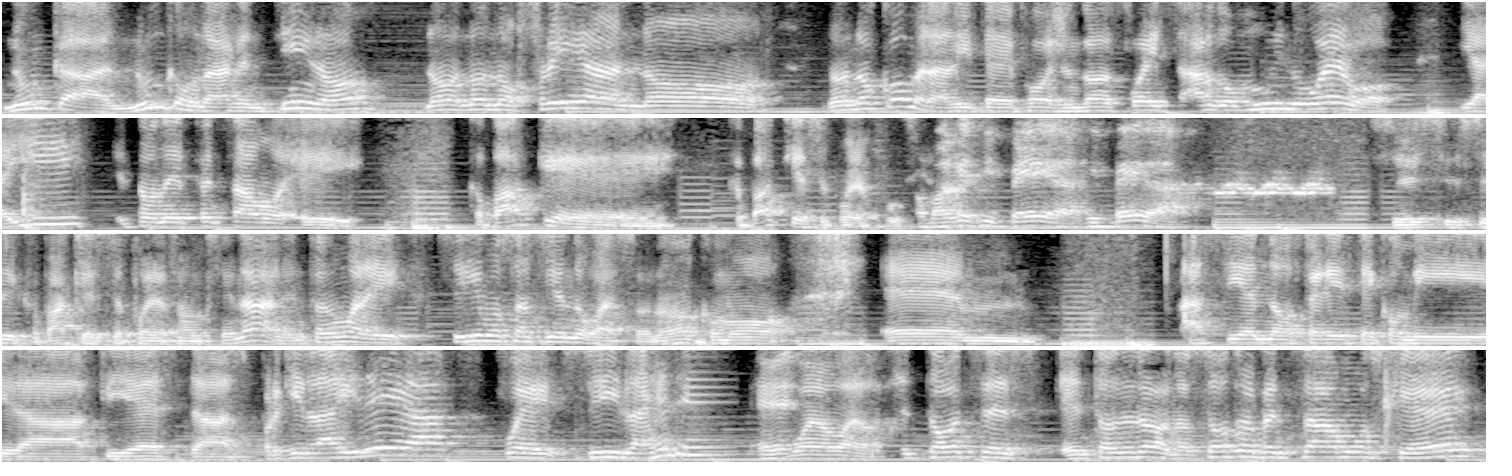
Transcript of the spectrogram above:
nunca, nunca un argentino, no, no, no frían, no, no, no comen alitas de pollo. Entonces fue algo muy nuevo. Y ahí es donde pensamos, capaz que, capaz que se puede funcionar. Capaz que sí pega, sí pega. Sí, sí, sí, capaz que se puede funcionar. Entonces, bueno, y seguimos haciendo eso, ¿no? Como em, haciendo ferias de comida, fiestas, porque la idea fue, sí, la gente, Eh. bueno, bueno, entonces, entonces no, nosotros pensamos que,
